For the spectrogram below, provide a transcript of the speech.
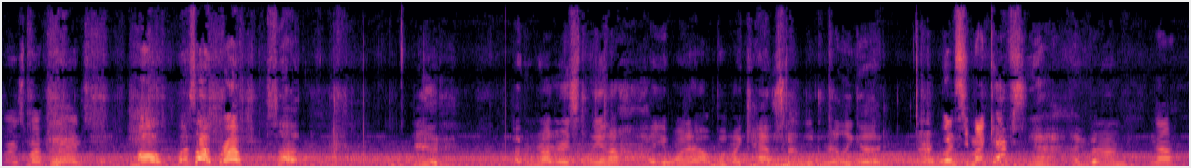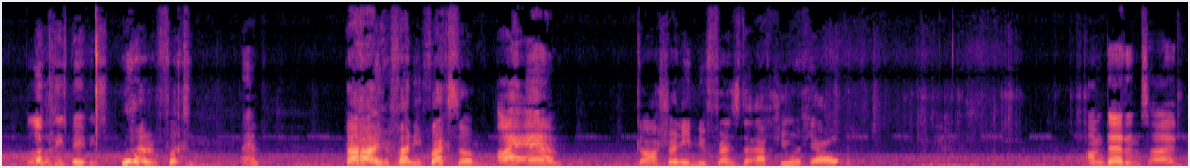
Where's my friends? Oh, what's up, bro? What's up? Dude, I've been running recently and I, I get one out, but my calves are starting to look really good. Hmm, want to see my calves? Yeah, have you been running? No. Look at these babies. Go ahead and flex them. I am. Haha, you're funny. Flex them. I am. Gosh, I need new friends to actually work out. I'm dead inside.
